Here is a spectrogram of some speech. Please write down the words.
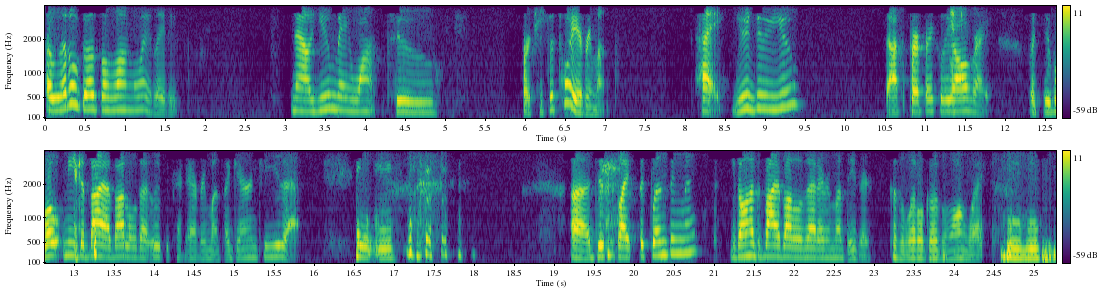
a little goes a long way, ladies. Now, you may want to purchase a toy every month. Hey, you do you. That's perfectly all right. But you won't need to buy a bottle of that lubricant every month. I guarantee you that. uh, just like the cleansing mist, you don't have to buy a bottle of that every month either, because a little goes a long way. Mm-hmm.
